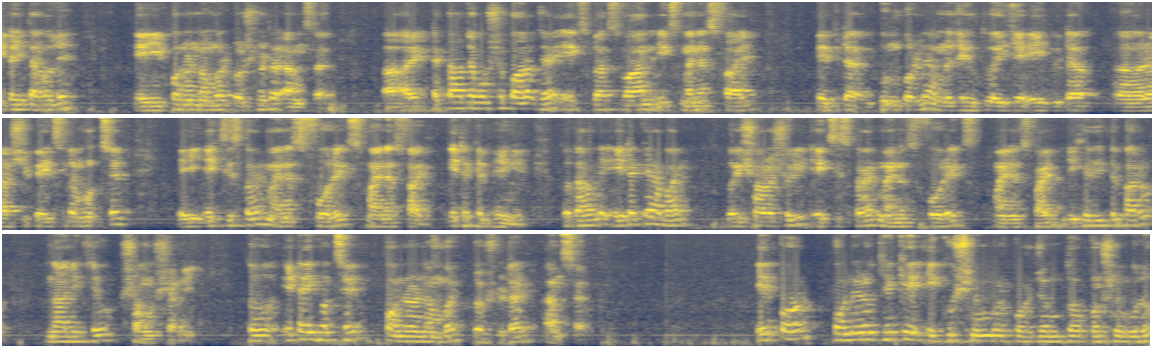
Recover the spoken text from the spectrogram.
এটাই তাহলে এই পনেরো নম্বর প্রশ্নটার আনসার আর একটা কাজ অবশ্য করা যায় x plus one x minus five এই দুটা গুণ করলে আমরা যেহেতু এই যে এই দুটা রাশি পেয়েছিলাম হচ্ছে, এই x square minus four x minus five এটাকে ভেঙে। তো তাহলে এটাকে আবার ওই সরাসরি x square minus four x minus five লিখে দিতে পারো, না লিখলেও সমস্যা নেই। তো এটাই হচ্ছে পনেরো নম্বর প্রশ্নটার আনসার এরপর পনেরো থেকে একুশ নম্বর পর্যন্ত প্রশ্নগুলো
